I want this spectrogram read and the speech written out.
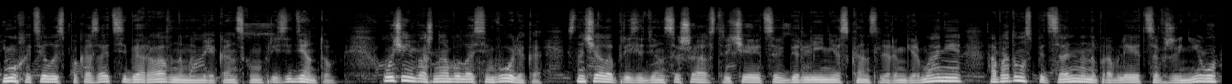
ему хотелось показать себя равным американскому президенту. Очень важна была символика. Сначала президент США встречается в Берлине с канцлером Германии, а потом специально направляется в Женеву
